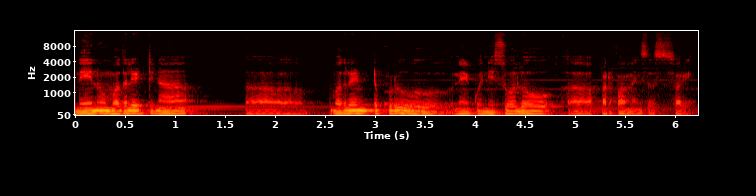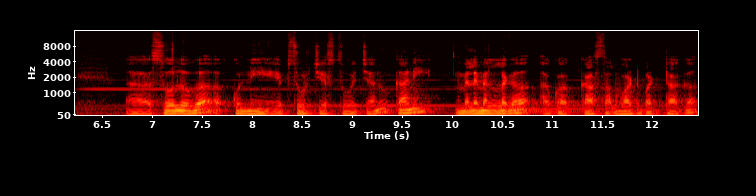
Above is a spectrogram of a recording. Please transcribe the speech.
నేను మొదలెట్టిన ఆ, మొదలైనప్పుడు నేను కొన్ని సోలో పర్ఫార్మెన్సెస్ సారీ సోలోగా కొన్ని ఎపిసోడ్ చేస్తూ వచ్చాను. కానీ మెల్లమెల్లగా ఒక కాస్త అలవాటు పడ్డాక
